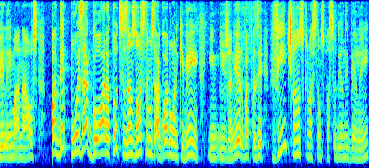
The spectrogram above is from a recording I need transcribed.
Belém, Manaus, para depois, agora, todos esses anos, nós estamos, agora o ano que vem, em, em janeiro, vai fazer 20 anos que nós estamos pastoreando em Belém,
